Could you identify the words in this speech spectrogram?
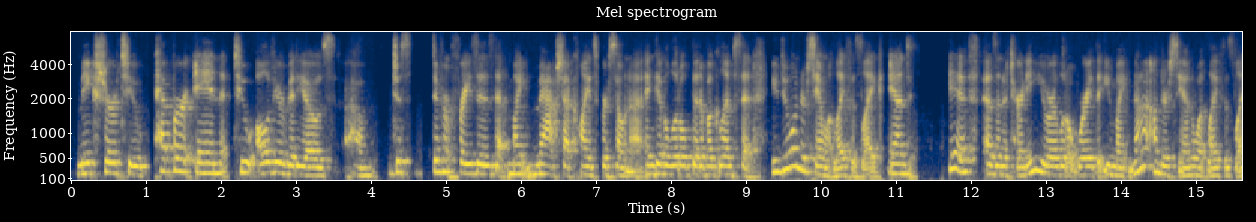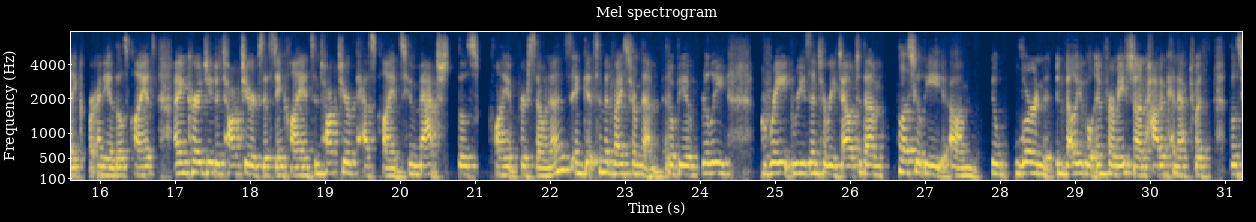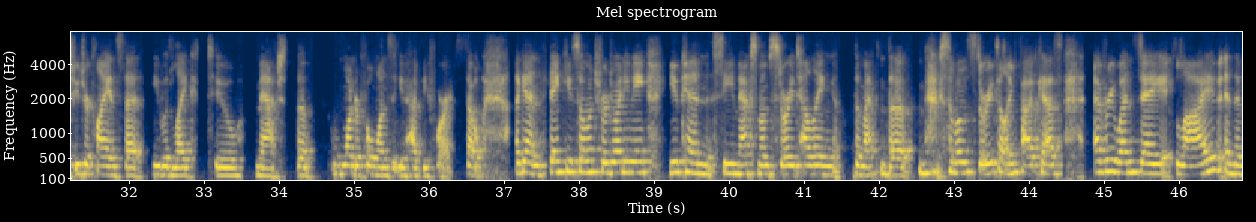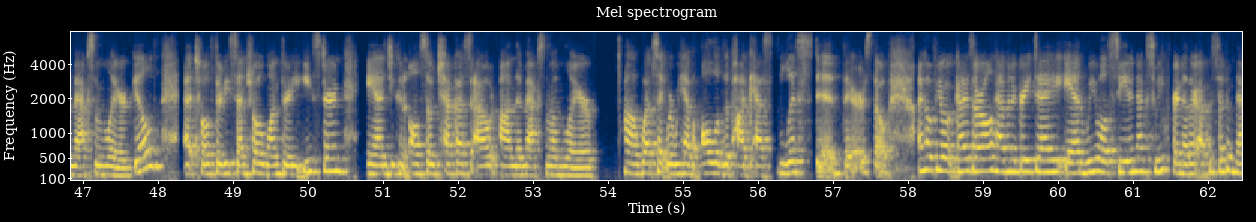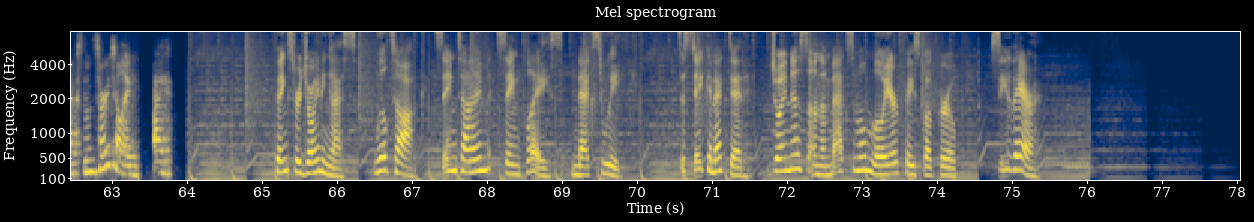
make sure to pepper in to all of your videos um, just different phrases that might match that client's persona and give a little bit of a glimpse that you do understand what life is like. And if, as an attorney, you are a little worried that you might not understand what life is like for any of those clients, I encourage you to talk to your existing clients and talk to your past clients who match those client personas and get some advice from them. It'll be a really great reason to reach out to them. Plus, you'll be um, you'll learn invaluable information on how to connect with those future clients that you would like to match the wonderful ones that you had before. So, again, thank you so much for joining me. You can see Maximum Storytelling, the the Maximum Storytelling podcast, every Wednesday live in the Maximum Lawyer Guild at 12:30 Central, 1:30 Eastern, and you can also check us out on the Maximum Lawyer uh, website where we have all of the podcasts listed there. So I hope you guys are all having a great day, and we will see you next week for another episode of Maximum Storytelling. Bye. Thanks for joining us. We'll talk, same time, same place, next week. To stay connected, join us on the Maximum Lawyer Facebook group. See you there.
